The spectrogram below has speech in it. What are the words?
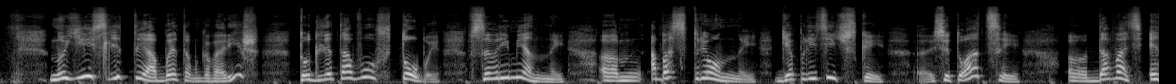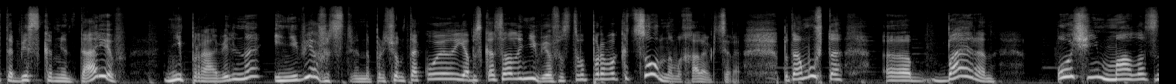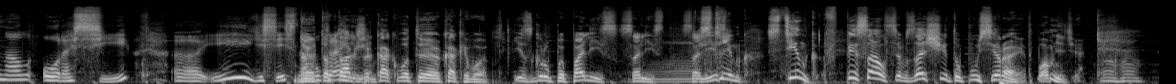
Но если ты об этом говоришь, то для того, чтобы в современной, эм, обостренной геополитической э, ситуации э, давать это без комментариев, неправильно и невежественно. Причем такое, я бы сказала, невежество провокационного характера. Потому что э, Байрон очень мало знал о России э, и, естественно, Да об это Украине. так же, как вот, э, как его, из группы Полис, солист. солист. Стинг. Стинг вписался в защиту Пусси Райт, помните?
